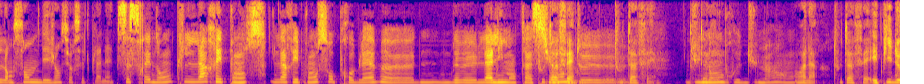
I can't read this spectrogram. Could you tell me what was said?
l'ensemble des gens sur cette planète. Ce serait donc la réponse, la réponse au problème euh, de l'alimentation, Tout à fait. de, Tout à fait. du nombre d'humains. Voilà, tout à fait. Et puis de,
